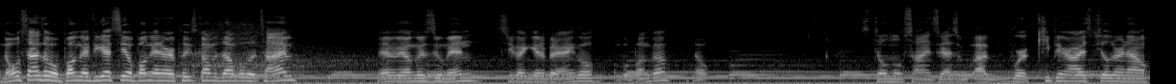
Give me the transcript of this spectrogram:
No signs of Obunga. If you guys see Obunga anywhere, please comment down below the time. Maybe I'm gonna zoom in, see if I can get a better angle of Obunga. Nope. Still no signs, guys. I, we're keeping our eyes peeled right now.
